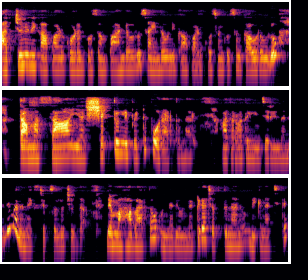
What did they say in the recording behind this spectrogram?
అర్జునుని కాపాడుకోవడం కోసం పాండవులు సైంధవుని కాపాడుకోసం కోసం కౌరవులు తమ సాయ శక్తుల్ని పెట్టి పోరాడుతున్నారు. ఆ తర్వాత ఏం జరిగిందనేది మనం నెక్స్ట్ ఎపిసోడ్లో చూద్దాం. నేను మహాభారతం ఉన్నది ఉన్నట్టుగా చెప్తున్నాను. మీకు నచ్చితే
